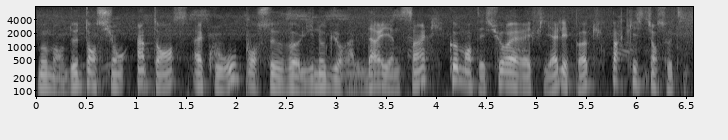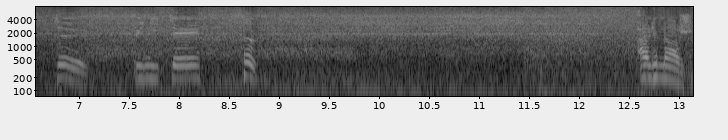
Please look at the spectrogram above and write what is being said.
Moment de tension intense à Kourou pour ce vol inaugural d'Ariane 5, commenté sur RFI à l'époque par Christian Sauty. Deux unités, feu. Allumage.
